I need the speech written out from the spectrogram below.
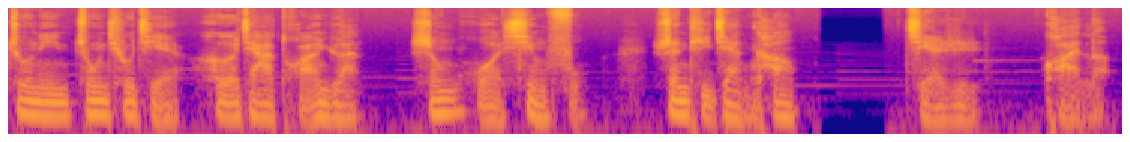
祝您中秋节阖家团圆，生活幸福，身体健康，节日快乐。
